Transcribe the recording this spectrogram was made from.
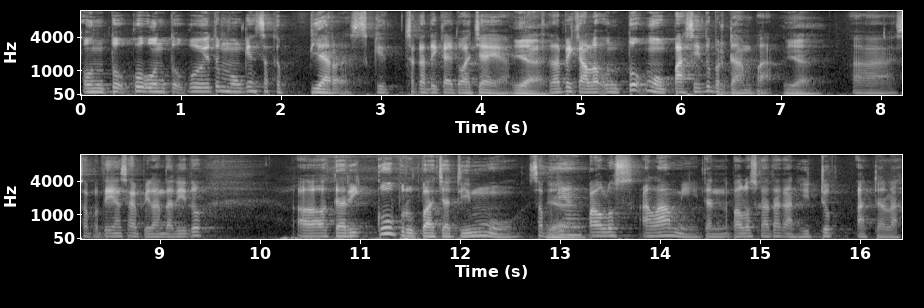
untukku, untukku itu mungkin sekebiar seki- seketika itu aja ya. Ya, Tapi kalau untukmu pasti itu berdampak. ya, Ah, seperti yang saya bilang tadi itu eh, dariku berubah jadimu seperti Ya. yang Paulus alami dan Paulus katakan hidup adalah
